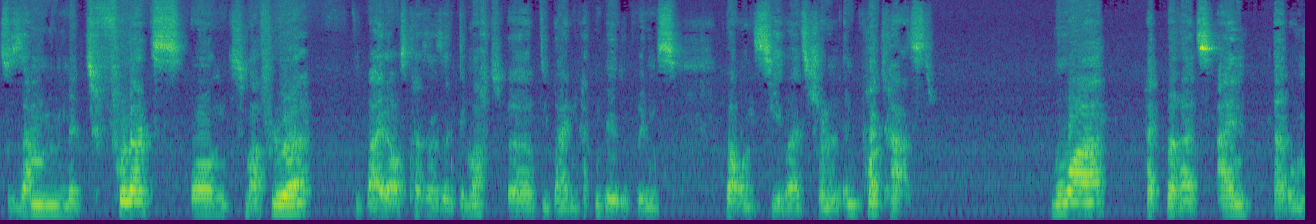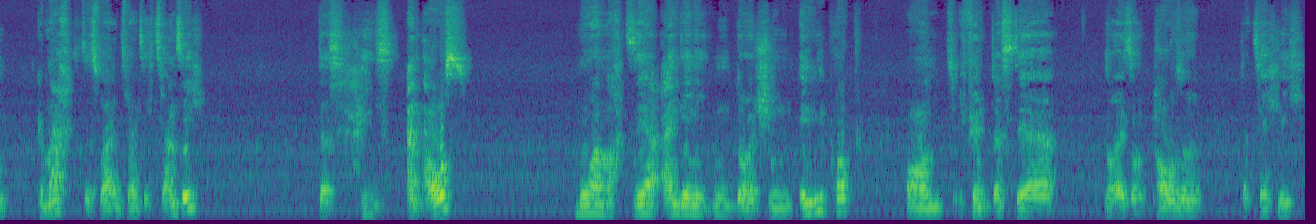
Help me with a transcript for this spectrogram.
zusammen mit Fullax und Mafleur, die beide aus Kassel sind, gemacht. Äh, die beiden hatten wir übrigens bei uns jeweils schon im Podcast. Moa hat bereits ein Album gemacht, das war in 2020 das hieß An Aus. Moa macht sehr eingängigen deutschen Indie-Pop und ich finde, dass der neue Song Pause tatsächlich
